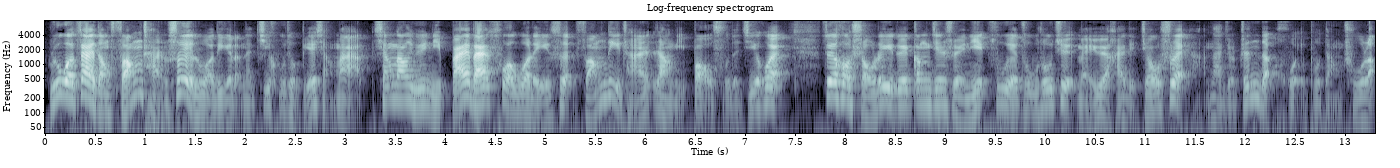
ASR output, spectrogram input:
如果再等房产税落地了，那几乎就别想卖了，相当于你白白错过了一次房地产让你暴富的机会，最后守着一堆钢筋水泥，租也租不出去，每月还得交税啊，那就真的悔不当初了。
